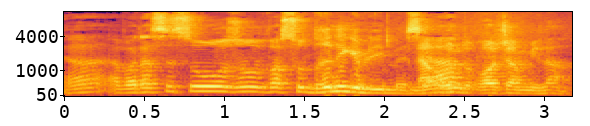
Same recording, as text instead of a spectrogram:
Ja, aber das ist so, so was so drinne geblieben ist. Na ja. und Roger Mila.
